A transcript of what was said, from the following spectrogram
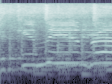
you give me a break.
